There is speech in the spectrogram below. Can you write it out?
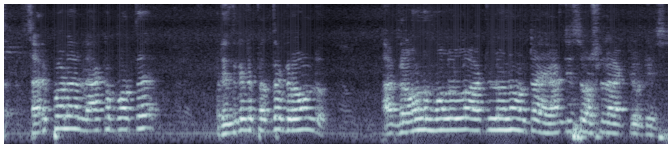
స- సరిపడా లేకపోతే ఎందుకంటే పెద్ద గ్రౌండ్. ఆ గ్రౌండ్ మూలలో వాటిలోనే ఉంటాయి యాంటీ సోషల్ యాక్టివిటీస్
